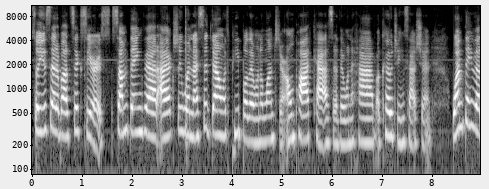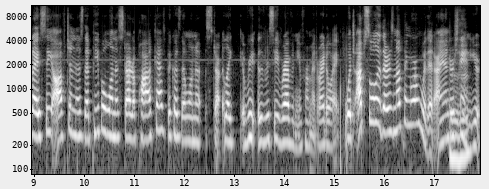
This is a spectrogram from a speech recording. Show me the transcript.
So you said about six years. Something that I actually, when I sit down with people that want to launch their own podcast or they want to have a coaching session, one thing that I see often is that people want to start a podcast because they want to start like re- receive revenue from it right away. Which absolutely, there's nothing wrong with it. I understand mm-hmm. you're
